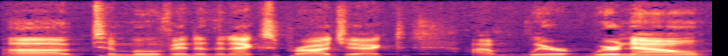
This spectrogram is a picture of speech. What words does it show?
uh, to move into the next project. Um, we're, we're now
